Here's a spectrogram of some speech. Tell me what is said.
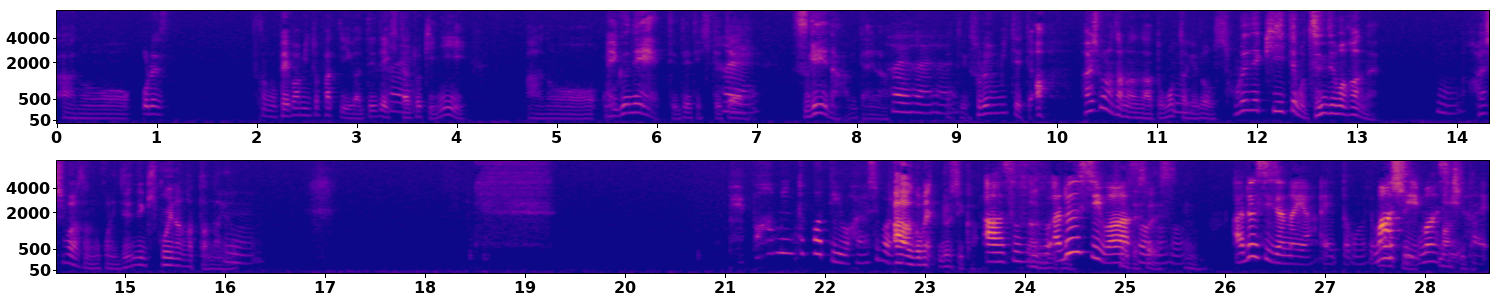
あの俺そのペーパーミントパティが出てきた時に「あのめぐねえ」って出てきてて、はい。すげえなみたいな、はいはいはい。でそれを見ててあ林原さんなんだと思ったけど、それで聞いても全然わかんない。うん。林原さんの声に全然聞こえなかったんだけど、うんペパーミントパティは林原さんあごめん。ルーシーか。あそうそうそう、うんうんあルーシーはそそううそう。そうあルーシーじゃないや。えっとごめんなさい。マーシーマーシー。だ。はい。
